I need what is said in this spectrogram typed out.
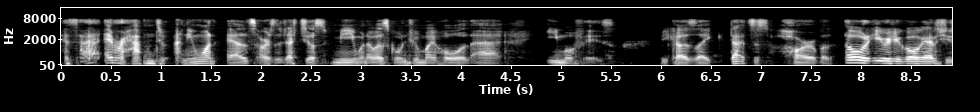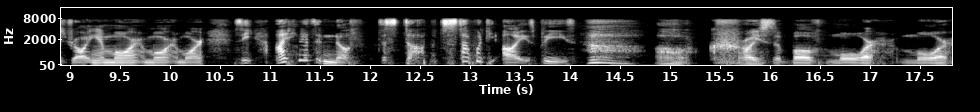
Has that ever happened to anyone else, or is that just me when I was going through my whole uh, emo phase? Because like that's just horrible. Oh, here you go again. She's drawing him more and more and more. See, I think that's enough. Just stop. Just stop with the eyes, please. oh, Christ above, more, more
